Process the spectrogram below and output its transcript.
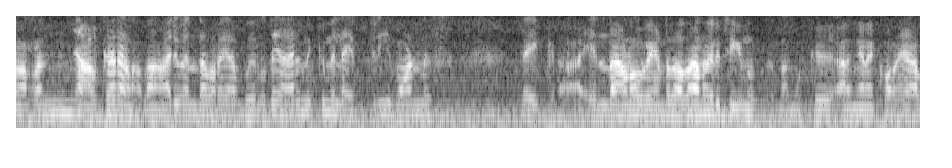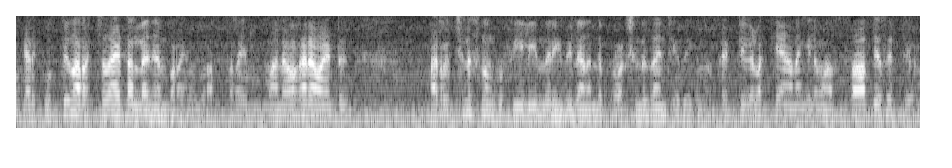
നിറഞ്ഞ ആൾക്കാരാണ്. അതാരും എന്താ പറയുക വെറുതെ ആരും നിൽക്കുന്നില്ല. എവ്രി വൺ ഇസ് ലൈക്ക് എന്താണോ വേണ്ടത് അതാണ് അവർ ചെയ്യുന്നത്. നമുക്ക് അങ്ങനെ കുറേ ആൾക്കാർ കുത്തി നിറച്ചതായിട്ടല്ല ഞാൻ പറയുന്നത്. അത്രയും മനോഹരമായിട്ട് റിച്ച്നെസ് നമുക്ക് ഫീൽ ചെയ്യുന്ന രീതിയിലാണ് എന്റെ പ്രൊഡക്ഷൻ ഡിസൈൻ ചെയ്തിരിക്കുന്നത്. സെറ്റുകളൊക്കെ ആണെങ്കിലും അസാധ്യ സെറ്റുകൾ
